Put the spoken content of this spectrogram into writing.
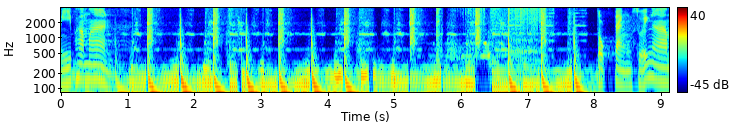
มีผ้าม่าน ตกแต่งสวยงาม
